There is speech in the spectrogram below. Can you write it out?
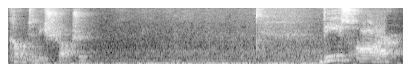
come to be structured. These are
